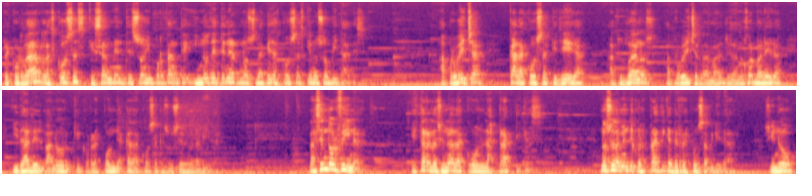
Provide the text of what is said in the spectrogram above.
recordar las cosas que realmente son importantes y no detenernos en aquellas cosas que no son vitales. Aprovecha cada cosa que llega a tus manos, aprovecha de la mejor manera y dale el valor que corresponde a cada cosa que sucede en la vida. Las endorfinas está relacionada con las prácticas. No solamente con las prácticas de responsabilidad, sino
